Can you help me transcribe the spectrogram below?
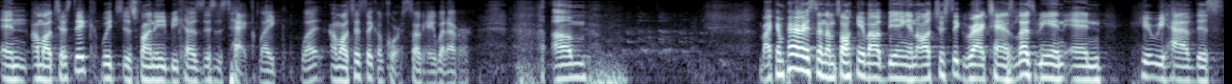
and I'm autistic, which is funny because this is tech. Like, what? I'm autistic? Of course, okay, whatever. Um, by comparison, I'm talking about being an autistic black trans lesbian, and here we have this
